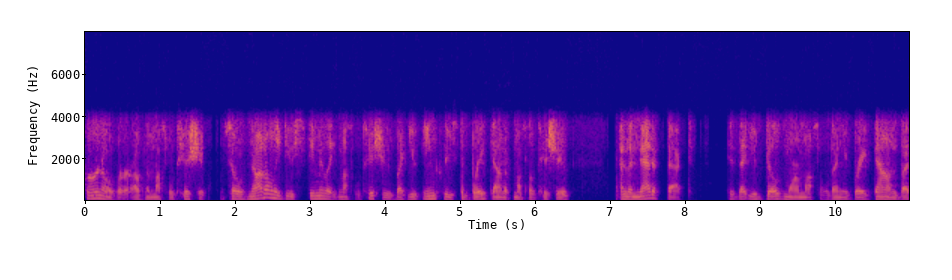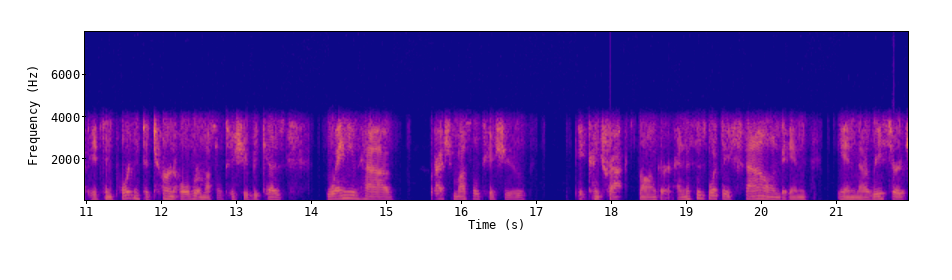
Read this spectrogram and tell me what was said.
turnover of the muscle tissue. So not only do you stimulate muscle tissue, but you increase the breakdown of muscle tissue. And the net effect is that you build more muscle than you break down. But it's important to turn over muscle tissue because when you have fresh muscle tissue, it contracts stronger. And this is what they found in in uh, research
